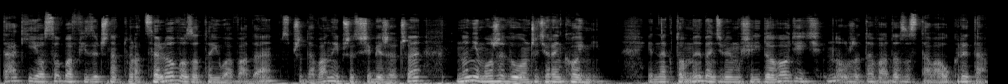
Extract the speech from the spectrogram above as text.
taki osoba fizyczna, która celowo zataiła wadę sprzedawanej przez siebie rzeczy, no nie może wyłączyć rękojmi. Jednak to my będziemy musieli dowodzić, no, że ta wada została ukryta.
